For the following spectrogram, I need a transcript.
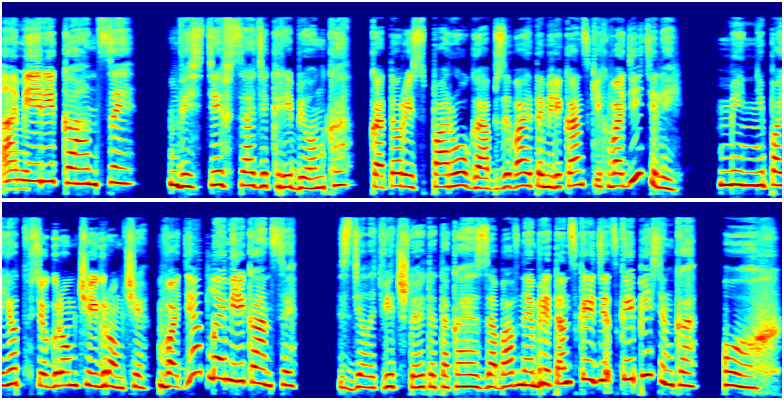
американцы». Вести в садик ребенка, который с порога обзывает американских водителей? Минни поет все громче и громче. «Водятлы американцы!» Сделать вид, что это такая забавная британская детская песенка. Ох,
